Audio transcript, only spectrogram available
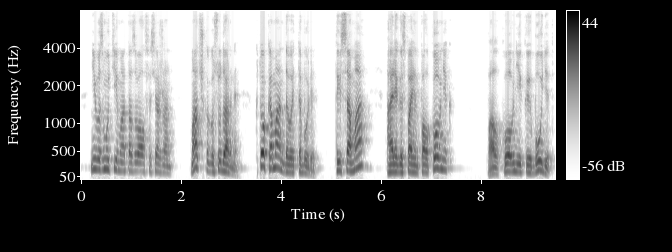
— невозмутимо отозвался сержант. «Матушка государня, кто командовать-то будет? Ты сама? Али господин полковник?» «Полковник и будет»,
